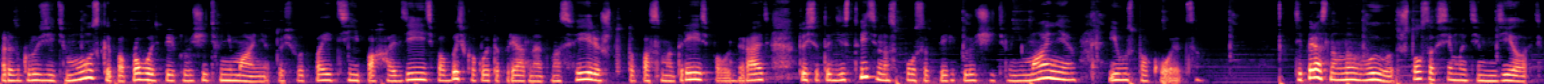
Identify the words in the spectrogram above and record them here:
разгрузить мозг и попробовать попробовать переключить внимание. То есть вот пойти, походить, побыть в какой-то приятной атмосфере, что-то посмотреть, повыбирать. То есть это действительно способ переключить внимание и успокоиться. Теперь основной вывод, что со всем этим делать.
